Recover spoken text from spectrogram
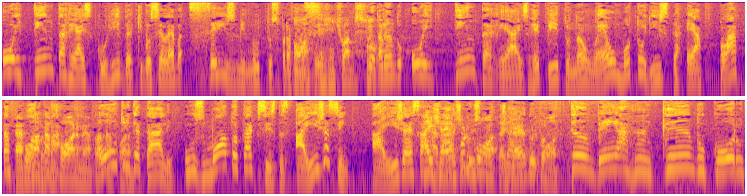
80 reais corrida que você leva seis minutos para fazer. Nossa, gente, um absurdo. Cobrando 80 reais. Repito, não é o motorista, é a plataforma. É a plataforma, é a plataforma. Outro detalhe, os mototaxistas, aí já sim, aí já é sacanagem aí já é por conta, já, já, é, é por conta. Também arrancando o couro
